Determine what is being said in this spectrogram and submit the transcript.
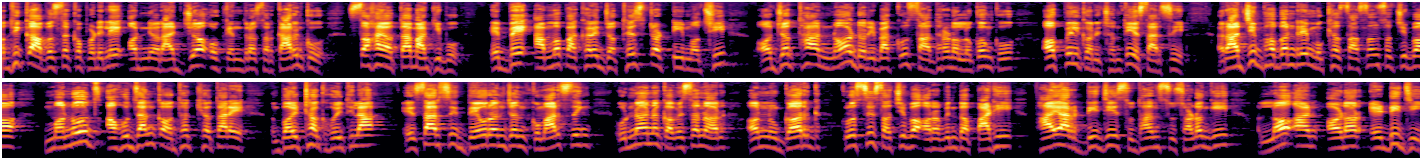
ଅଧିକ ଆବଶ୍ୟକ ପଡ଼ିଲେ ଅନ୍ୟ ରାଜ୍ୟ ଓ କେନ୍ଦ୍ର ସରକାରଙ୍କୁ ସହାୟତା ମାଗିବୁ ଏବେ ଆମ ପାଖରେ ଯଥେଷ୍ଟ ଟିମ୍ ଅଛି ଅଯଥା ନ ଡରିବାକୁ ସାଧାରଣ ଲୋକଙ୍କୁ ଅପିଲ କରିଛନ୍ତି ଏସ୍ଆର୍ସି ରାଜୀବ ଭବନରେ ମୁଖ୍ୟ ଶାସନ ସଚିବ ମନୋଜ ଆହୁଜାଙ୍କ ଅଧ୍ୟକ୍ଷତାରେ ବୈଠକ ହୋଇଥିଲା ಎಸ್ಆರ್ಸಿ ದೇವರಂಜನ್ ಕುಮಾರ್ ಸಿಂಗ್ ಉನ್ನಯನ ಕಮಿಷನರ್ ಅನ್ನು ಗರ್ಗ್ ಕೃಷಿ ಸಚಿವ Arvind Padhi fire DG Sudhanshu Shadangi law and order ADG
